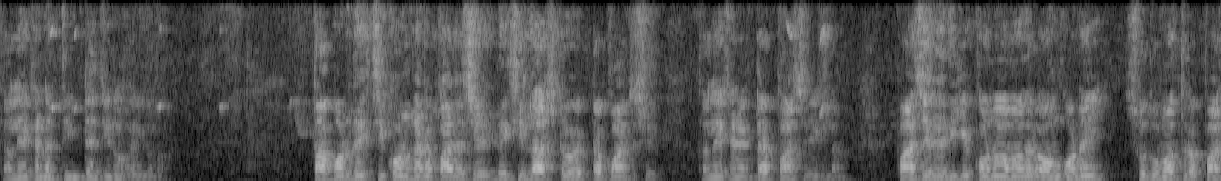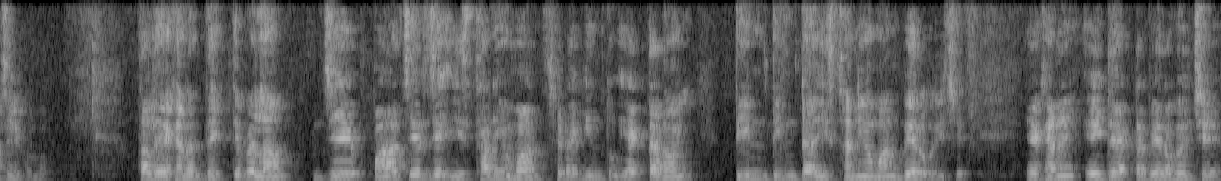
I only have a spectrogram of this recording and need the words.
তাহলে এখানে তিনটা জিরো হয়ে গেল। তারপর দেখছি কোনখানে পাঁচ আছে? দেখছি লাস্টেও একটা পাঁচ আছে। তাহলে এখানে একটা পাঁচ লিখলাম। পাঁচের এদিকে কোনো আমাদের অঙ্ক নেই, শুধুমাত্র পাঁচেই হলো। তাহলে এখানে দেখতে পেলাম যে পাঁচের যে স্থানীয় মান, সেটা কিন্তু একটা নয়, তিন তিনটা স্থানীয় মান বের হয়েছে। এখানে এইটা একটা বের হয়েছে,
